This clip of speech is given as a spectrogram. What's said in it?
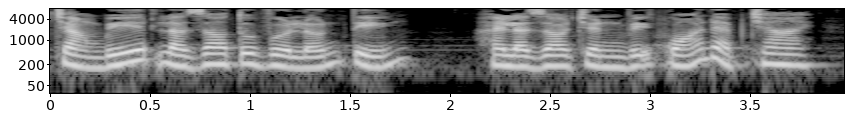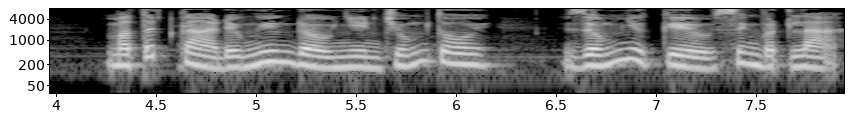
Chẳng biết là do tôi vừa lớn tiếng hay là do Trần Vĩ quá đẹp trai, Mà tất cả đều nghiêng đầu nhìn chúng tôi, Giống như kiểu sinh vật lạ,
